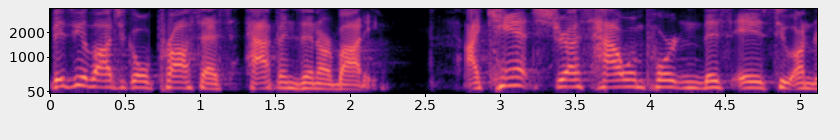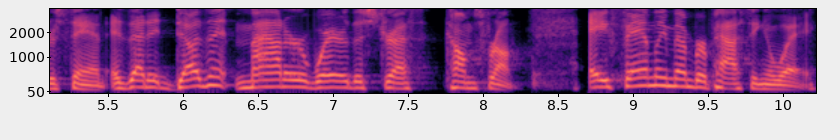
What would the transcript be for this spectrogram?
physiological process happens in our body. I can't stress how important this is to understand is that it doesn't matter where the stress comes from. A family member passing away,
